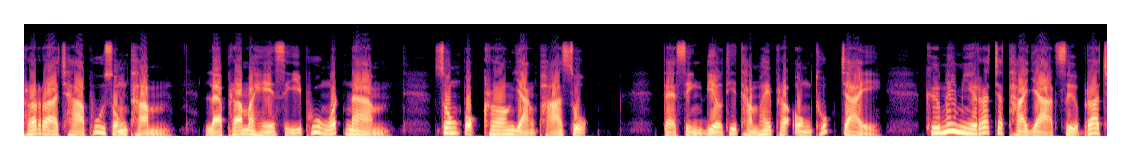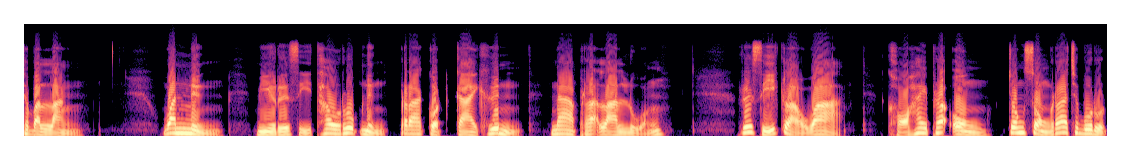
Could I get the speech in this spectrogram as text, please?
พระราชาผู้ทรงธรรม และพระมเหสีผู้งดงาม ทรงปกครองอย่างผาสุก แต่สิ่งเดียวที่ทำให้พระองค์ทุกข์ใจ คือไม่มีรัชทายาทสืบราชบัลลังก์วันหนึ่ง มีฤาษีเท่ารูปหนึ่งปรากฏกายขึ้น หน้าพระลานหลวง ฤาษีกล่าวว่า ขอให้พระองค์จงส่งราชบุรุษ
